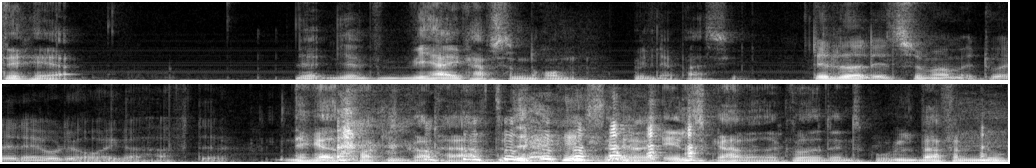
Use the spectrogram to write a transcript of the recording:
det her. Jeg, jeg, vi har ikke haft sådan et rum, vil jeg bare sige. Det lyder lidt som om, at du er lidt ærgerlig over, at ikke har haft det. Jeg gad fucking godt have haft det. Så jeg elsker at have været gået i den skole. I hvert fald nu.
